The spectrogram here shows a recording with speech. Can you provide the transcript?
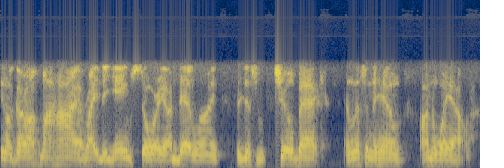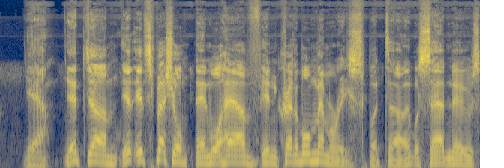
you know, got off my high and writing the game story on deadline to just chill back and listen to him on the way out. Yeah, it, um, it it's special, and we'll have incredible memories. But uh, it was sad news,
